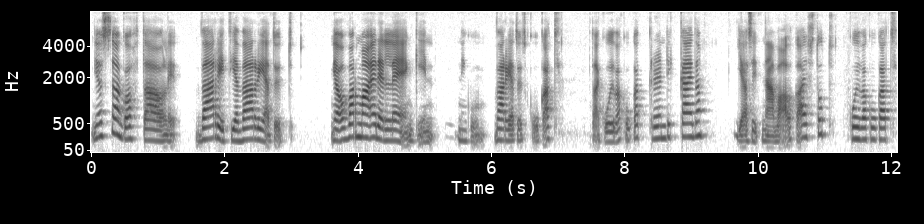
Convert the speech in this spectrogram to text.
Jossain kohtaa oli värit ja värjätyt, ja on varmaan edelleenkin niin kuin värjätyt kukat tai kuivakukat trendikkäitä. Ja sitten nämä valkaistut kuivakukat.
